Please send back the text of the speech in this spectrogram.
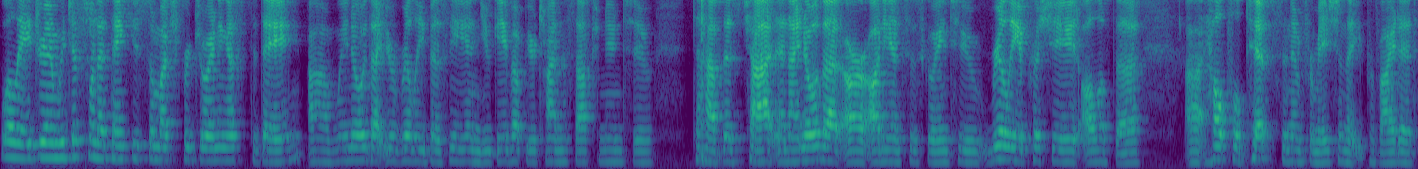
Well, Adrienne, we just want to thank you so much for joining us today. Um, we know that you're really busy and you gave up your time this afternoon to to have this chat, and I know that our audience is going to really appreciate all of the uh, helpful tips and information that you provided.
